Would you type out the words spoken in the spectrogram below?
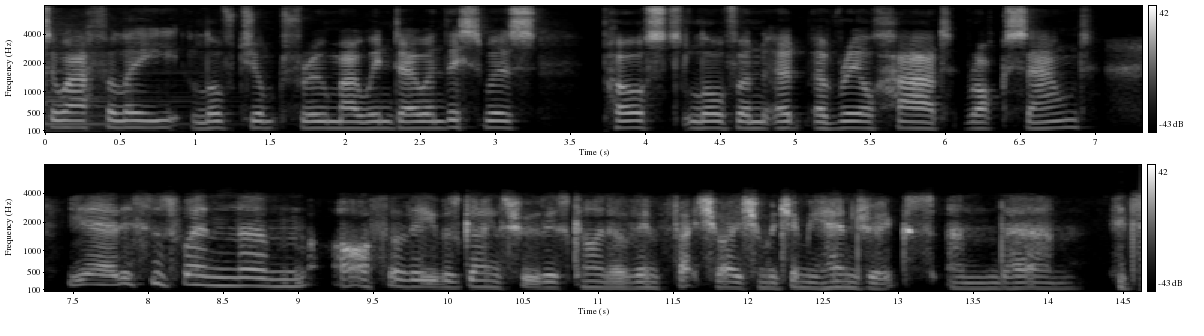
To Arthur Lee, Love Jumped Through My Window, and this was post Love and a, a real hard rock sound. Yeah, this was when um, Arthur Lee was going through this kind of infatuation with Jimi Hendrix, and um, it's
